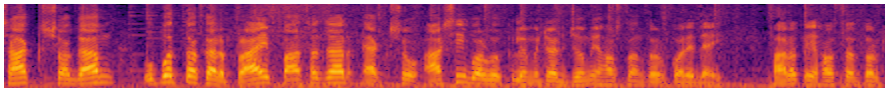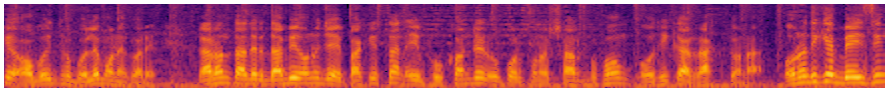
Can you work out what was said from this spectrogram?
শাক সগাম উপত্যকার প্রায় পাঁচ হাজার একশো আশি বর্গ কিলোমিটার জমি হস্তান্তর করে দেয়। ভারত এই হস্তান্তরকে অবৈধ বলে মনে করে, কারণ তাদের দাবি অনুযায়ী পাকিস্তান এই ভূখণ্ডের উপর কোনো সার্বভৌম অধিকার রাখত না। অন্যদিকে বেইজিং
